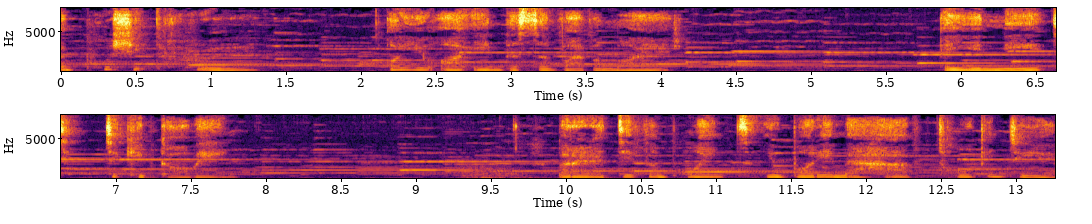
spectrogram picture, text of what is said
and push it through, or you are in the survival mode and you need to keep going. But at a different point, your body may have talking to you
